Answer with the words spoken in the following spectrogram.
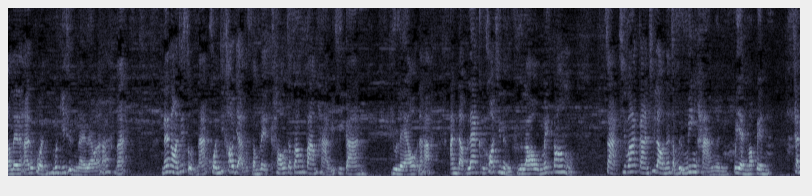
กันเลยนะคะ ทุกคนเมื่อกี้ถึงไหนแล้วนะคะนะแน่นอนที่สุดนะ คนที่เขาอยากจะสำเร็จเขาจะต้องตามหาวิธีการอยู่แล้วนะคะ อันดับแรกคือข้อที่หนึ่งคือเราไม่ต้องจากที่ว่าการที่เรานั้นจะไปวิ่งหาเงิน เปลี่ยนมาเป็นฉัน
